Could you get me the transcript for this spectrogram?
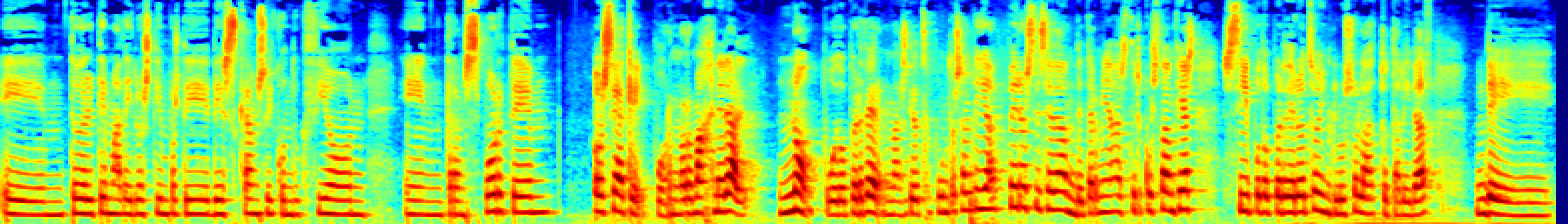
eh, todo el tema de los tiempos de descanso y conducción en transporte, o sea que, por norma general, no puedo perder más de 8 puntos al día, pero si se dan determinadas circunstancias, sí puedo perder 8, incluso la totalidad de,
